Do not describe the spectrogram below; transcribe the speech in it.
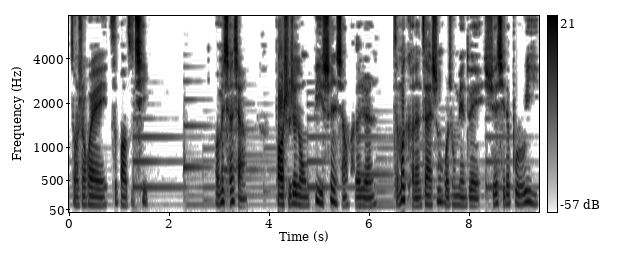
总是会自暴自弃。我们想想。保持这种必胜想法的人，怎么可能在生活中面对学习的不如意、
